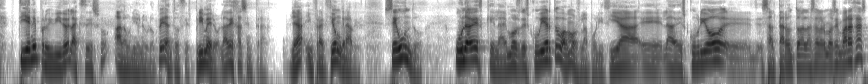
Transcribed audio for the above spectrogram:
tiene prohibido el acceso a la Unión Europea. Entonces, primero, la dejas entrar, ya, infracción grave. Segundo, una vez que la hemos descubierto, vamos, la policía eh, la descubrió, eh, saltaron todas las alarmas en barajas,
